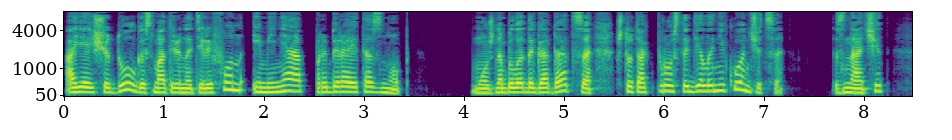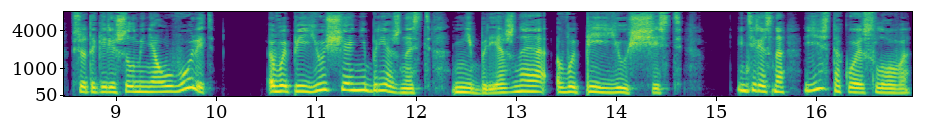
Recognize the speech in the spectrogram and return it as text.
а я еще долго смотрю на телефон, и меня пробирает озноб. Можно было догадаться, что так просто дело не кончится. Значит, все-таки решил меня уволить? Вопиющая небрежность, небрежная вопиющесть — Интересно, есть такое слово?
